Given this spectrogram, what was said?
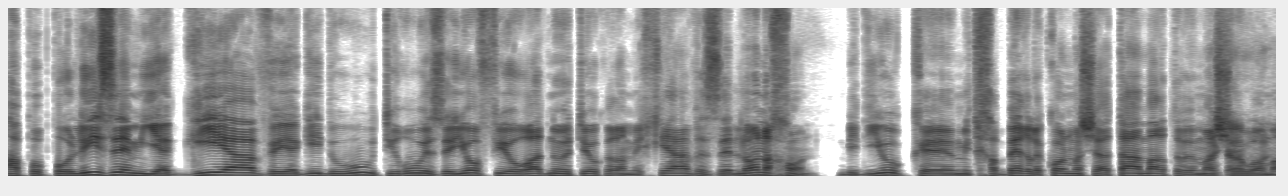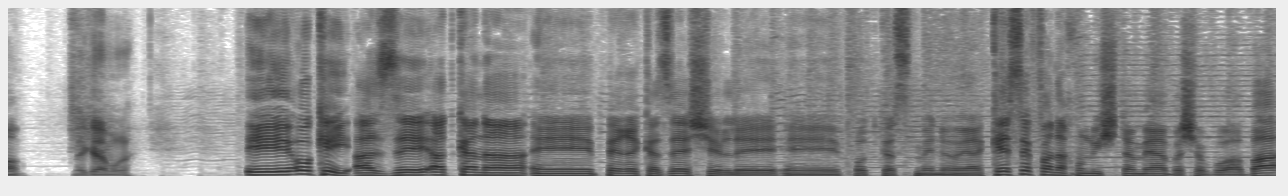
הפופוליזם יגיע ויגידו, תראו איזה יופי, הורדנו את יוקר המחיה, וזה לא נכון. בדיוק אה, מתחבר לכל מה שאתה אמרת ומה לגמרי, שהוא אמר. לגמרי. אה, אוקיי, אז אה, עד כאן הפרק הזה של אה, פודקאסט מנועי הכסף. אנחנו נשתמע בשבוע הבא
